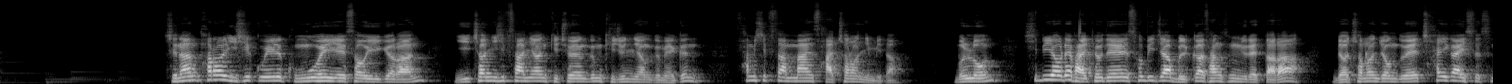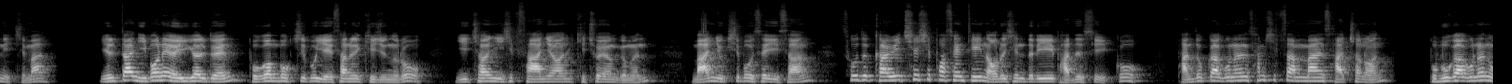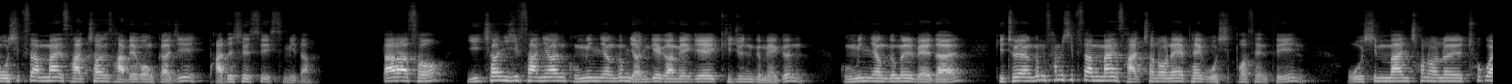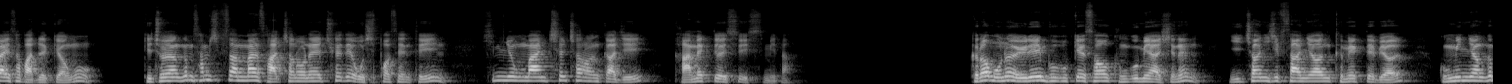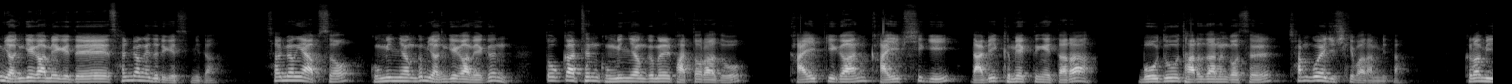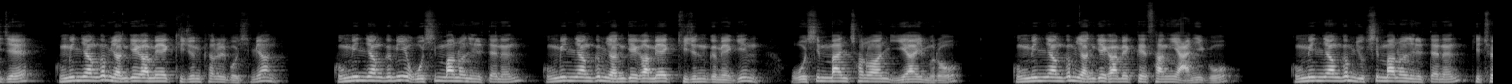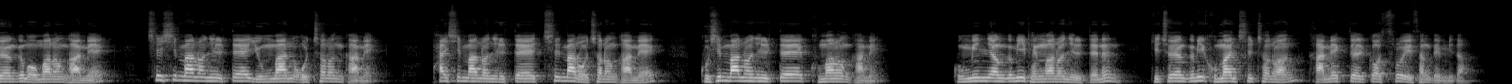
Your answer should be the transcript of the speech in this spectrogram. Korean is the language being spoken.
지난 8월 29일 국무회의에서 의결한 2024년 기초연금 기준연금액은 33만 4천 원입니다. 물론 12월에 발표될 소비자 물가 상승률에 따라 몇천 원 정도의 차이가 있을 수는 있지만 일단 이번에 의결된 보건복지부 예산을 기준으로 2024년 기초연금은 만 65세 이상 소득 하위 70%인 어르신들이 받을 수 있고 단독 가구는 33만 4천 원, 부부 가구는 53만 4,400원까지 받으실 수 있습니다. 따라서 2024년 국민연금 연계 감액의 기준 금액은 국민연금을 매달 기초연금 33만 4천 원의 150%인 50만 1천 원을 초과해서 받을 경우 기초연금 33만 4천 원의 최대 50%인 16만 7천 원까지 감액될 수 있습니다. 그럼 오늘 의뢰인 부부께서 궁금해하시는 2024년 금액대별 국민연금 연계 감액에 대해 설명해 드리겠습니다. 설명에 앞서 국민연금 연계 감액은 똑같은 국민연금을 받더라도 가입 기간, 가입 시기, 납입 금액 등에 따라 모두 다르다는 것을 참고해 주시기 바랍니다. 그럼 이제 국민연금 연계감액 기준표를 보시면 국민연금이 50만 원일 때는 국민연금 연계감액 기준 금액인 50만 천 원 이하이므로 국민연금 연계감액 대상이 아니고 국민연금 60만 원일 때는 기초연금 5만 원 감액, 70만 원일 때 6만 5천 원 감액, 80만 원일 때 7만 5천 원 감액, 90만 원일 때 9만 원 감액, 국민연금이 100만 원일 때는 기초연금이 9만 7천 원 감액될 것으로 예상됩니다.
